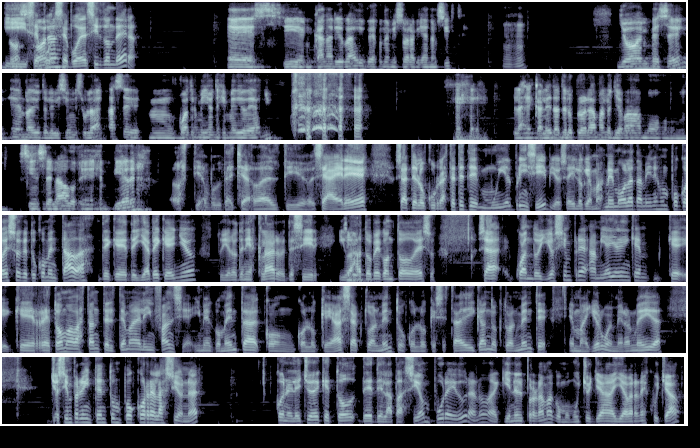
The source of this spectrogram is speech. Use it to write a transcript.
¿Y se, Puede, se, puede decir dónde era? sí, en Canary Radio, que es una emisora que ya no existe. Yo empecé en Radio Televisión Insular hace mm, cuatro millones y medio de años. Las escaletas de los programas los llevábamos cincelados en piedra. Hostia puta, chaval, tío. O sea, eres. O sea, te lo curraste desde muy al principio. O sea, y lo que más me mola también es un poco eso que tú comentabas, de que de ya pequeño tú ya lo tenías claro. Es decir, ibas a tope con todo eso. O sea, cuando yo siempre. A mí hay alguien que, que, retoma bastante el tema de la infancia y me comenta con, con lo que hace actualmente o con lo que se está dedicando actualmente, en mayor o en menor medida. Yo siempre lo intento un poco relacionar con el hecho de que todo, desde la pasión pura y dura, ¿no? Aquí en el programa, como muchos ya, ya habrán escuchado,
